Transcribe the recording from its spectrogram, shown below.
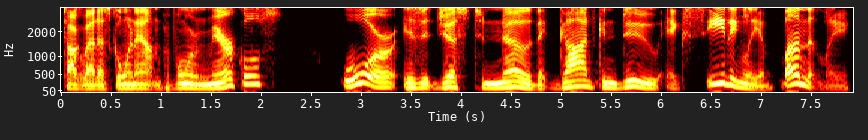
talk about us going out and performing miracles? Or is it just to know that God can do exceedingly abundantly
